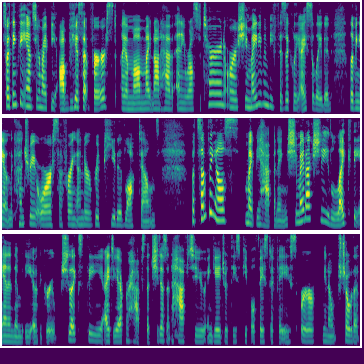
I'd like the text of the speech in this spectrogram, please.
So I think the answer might be obvious at first. Like A mom might not have anywhere else to turn, or she might even be physically isolated, living out in the country or suffering under repeated lockdowns. But something else might be happening. She might actually like the anonymity of the group. She likes the idea, perhaps, that she doesn't have to engage with these people face to face or, you know, show that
